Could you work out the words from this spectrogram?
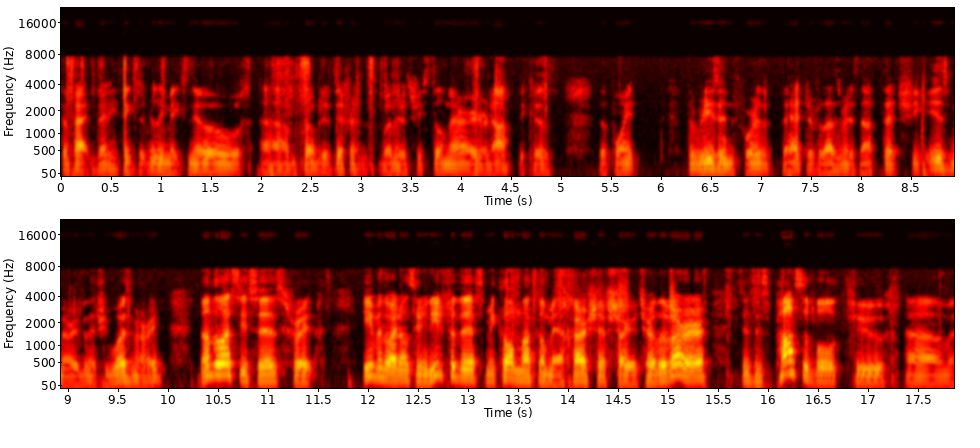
the fact that he thinks it really makes no um, probative difference whether she's still married or not, because the point, the reason for the heter for the husband is not that she is married, but that she was married. Nonetheless, he says, right, even though I don't see any need for this, mikol makom me'achar shef since it's possible to, um,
